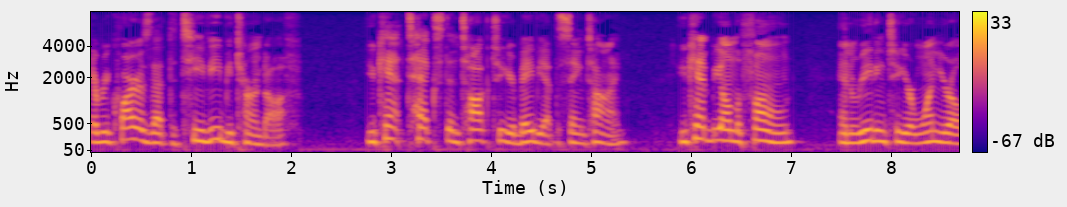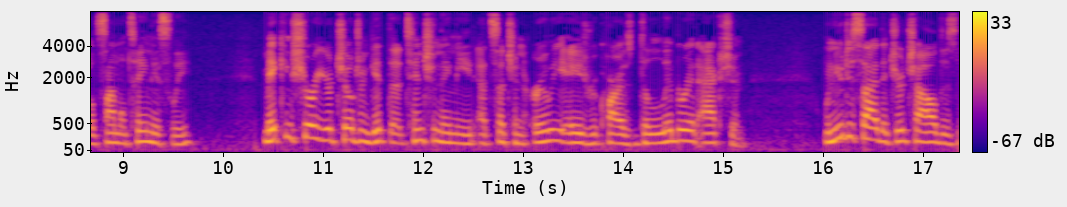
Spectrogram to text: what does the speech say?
It requires that the TV be turned off. You can't text and talk to your baby at the same time. You can't be on the phone and reading to your one year old simultaneously. Making sure your children get the attention they need at such an early age requires deliberate action. When you decide that your child is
